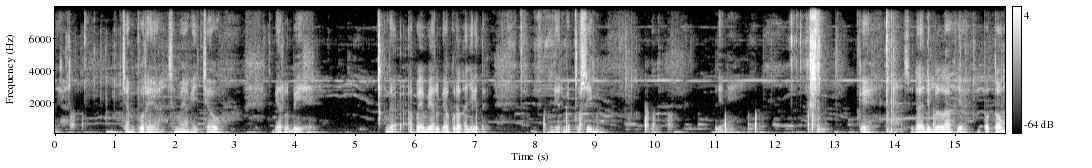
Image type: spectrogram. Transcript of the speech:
ya, campur ya sama yang hijau biar lebih enggak apa ya biar lebih akurat aja gitu. Biar nggak pusing. Ini. Oke sudah dibelah ya dipotong.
